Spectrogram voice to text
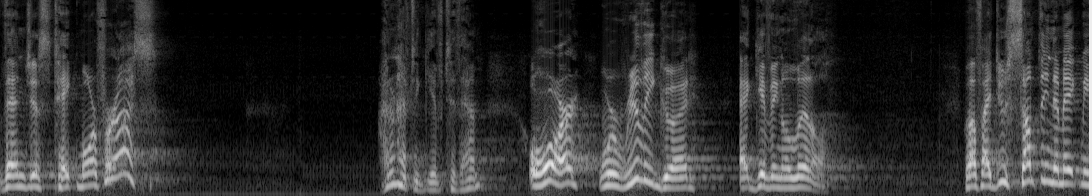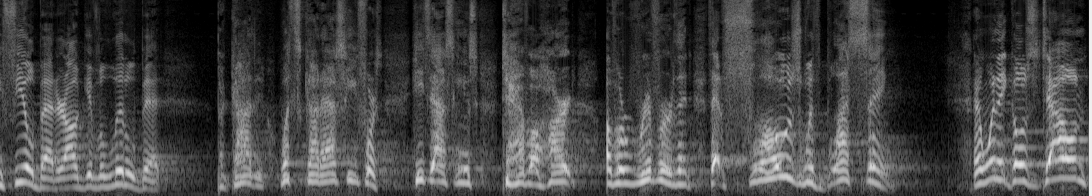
then just take more for us. I don't have to give to them. Or we're really good at giving a little. Well, if I do something to make me feel better, I'll give a little bit. But God, what's God asking for us? He's asking us to have a heart of a river that, that flows with blessing. And when it goes down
